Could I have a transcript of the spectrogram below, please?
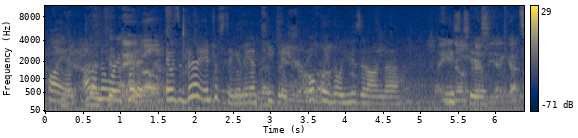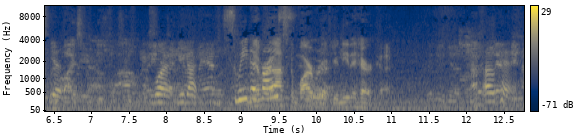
client. I don't know where he put it. It was very interesting and antique-ish. Hopefully he'll use it on uh, You know, these two. Chrissy, I got some Yeah. advice for people. What you got? Sweet Never advice. ask a barber if you need a haircut. Okay.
